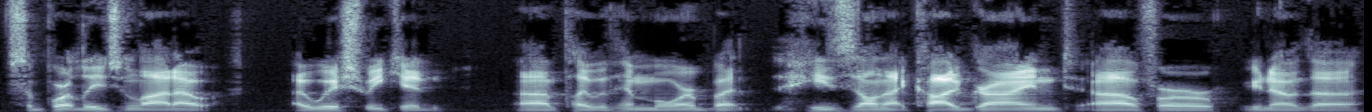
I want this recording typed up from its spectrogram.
support Legion a lot. I I wish we could uh, play with him more, but he's on that COD grind uh, for you know the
